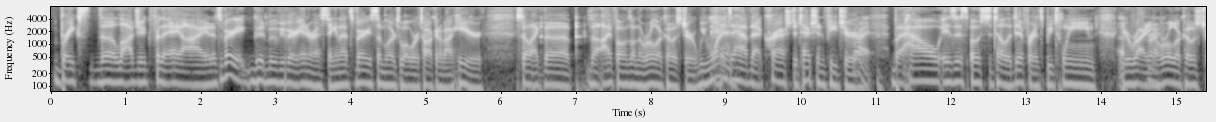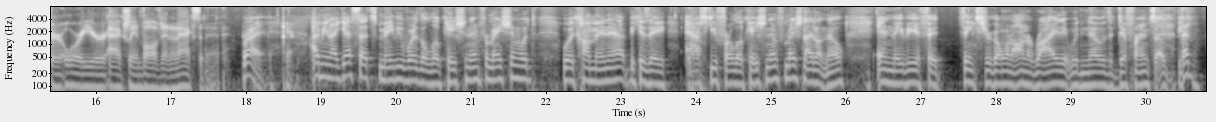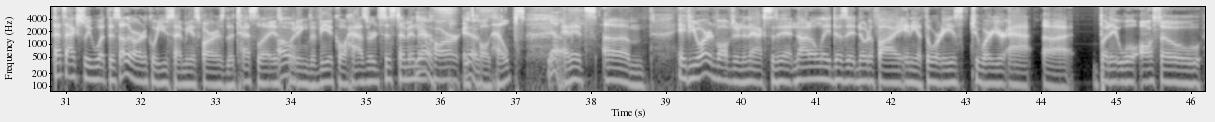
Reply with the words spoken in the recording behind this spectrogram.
breaks the logic for the AI. And it's a very good movie, very interesting, and that's very similar to what we're talking about here. So like the the iPhones on the roller coaster, we wanted to have that crash detection feature, Right. but how is it supposed to tell the difference between you're riding a roller coaster or you're actually involved in an accident? Right. Yeah. I mean, I guess that's maybe where the location information would would come in at because they ask you for location information. I don't know, and maybe if it thinks you're going on a ride, it would know the difference of. That that's actually what this other article you sent me as far as the Tesla is Oh. putting the vehicle hazard system in their car. It's yes. called Helps. Yes. And it's um if you are involved in an accident, not only does it notify any authorities to where you're at, uh, but it will also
